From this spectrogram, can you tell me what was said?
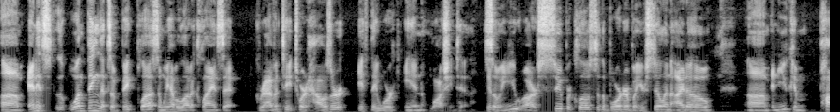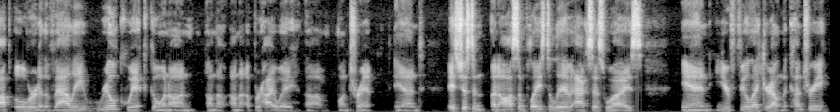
Um, and it's one thing that's a big plus, and we have a lot of clients that gravitate toward Hauser if they work in Washington. Yep. So you are super close to the border, but you're still in Idaho, um, and you can pop over to the valley real quick going on on the on the upper highway um, on Trent, and it's just an, an awesome place to live access wise and you feel like you're out in the country.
